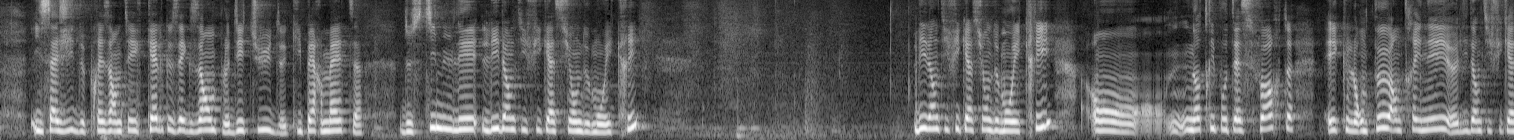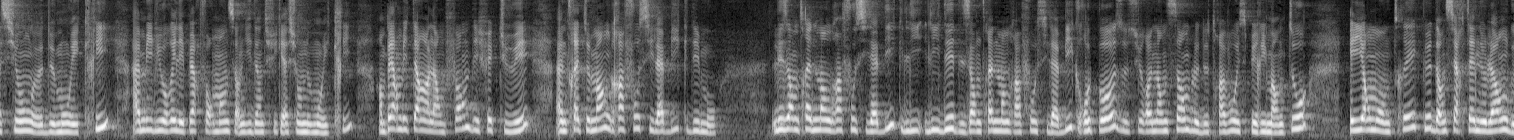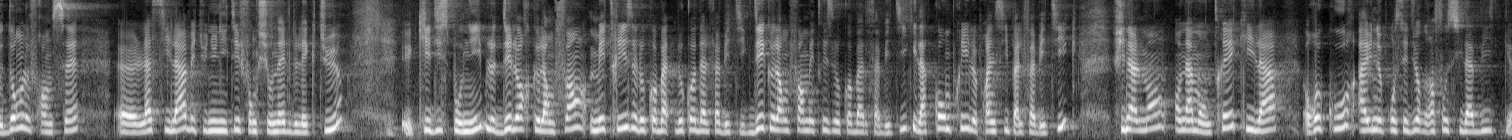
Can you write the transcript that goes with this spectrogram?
il s'agit de présenter quelques exemples d'études qui permettent de stimuler l'identification de mots écrits. L'identification de mots écrits, notre hypothèse forte est que l'on peut entraîner euh, l'identification euh, de mots écrits, améliorer les performances en identification de mots écrits, en permettant à l'enfant d'effectuer un traitement graphosyllabique des mots les entraînements graphosyllabiques, l'idée des entraînements graphosyllabiques repose sur un ensemble de travaux expérimentaux ayant montré que dans certaines langues, dont le français, euh, la syllabe est une unité fonctionnelle de lecture euh, qui est disponible dès lors que l'enfant maîtrise le, le code alphabétique. Dès que l'enfant maîtrise le code alphabétique, il a compris le principe alphabétique. Finalement, on a montré qu'il a recours à une procédure graphosyllabique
